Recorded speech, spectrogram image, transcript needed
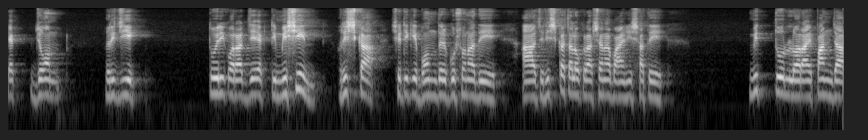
একজন রিজিক তৈরি করার যে একটি মেশিন, রিক্সা, সেটিকে বন্ধের ঘোষণা দিয়ে আজ রিক্সা চালকরা সেনাবাহিনীর সাথে মৃত্যুর লড়াই পাঞ্জা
